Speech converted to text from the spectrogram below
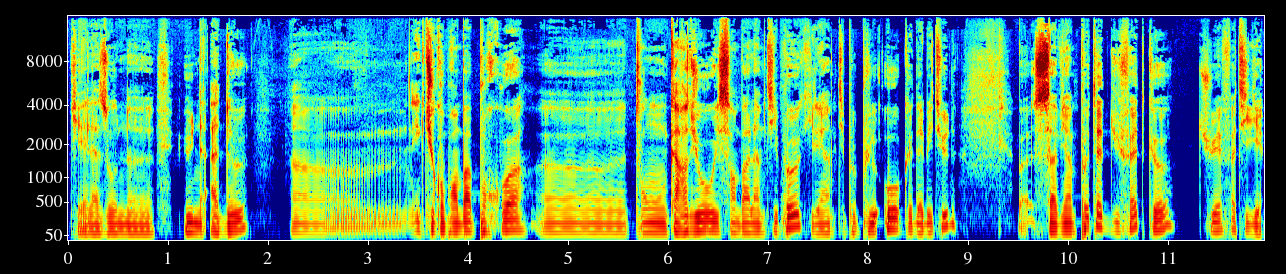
qui est la zone 1 à 2, euh, et que tu comprends pas pourquoi euh, ton cardio il s'emballe un petit peu, qu'il est un petit peu plus haut que d'habitude, bah, ça vient peut-être du fait que tu es fatigué.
